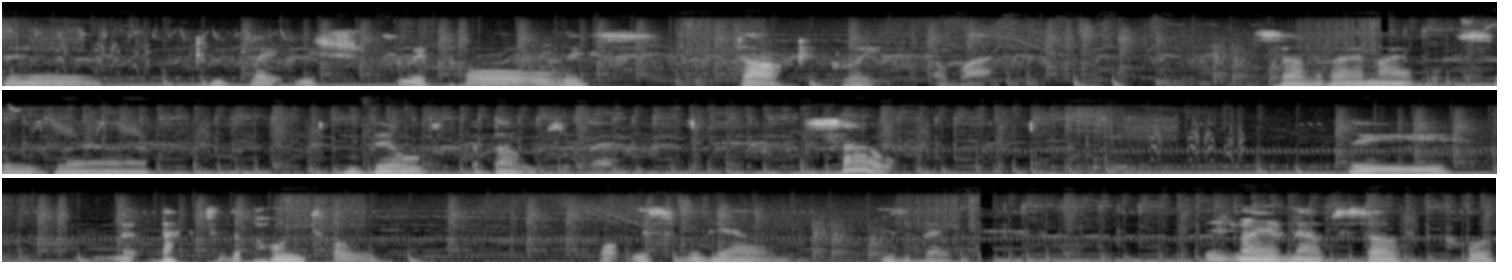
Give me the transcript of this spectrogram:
to completely strip all this darker green away so that I am able to uh, build the boat up there. So, the back to the point of what this video is about. You may have noticed, I've put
